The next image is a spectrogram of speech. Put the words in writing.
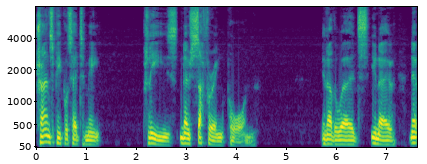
trans people said to me, please, no suffering porn. In other words, you know, no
